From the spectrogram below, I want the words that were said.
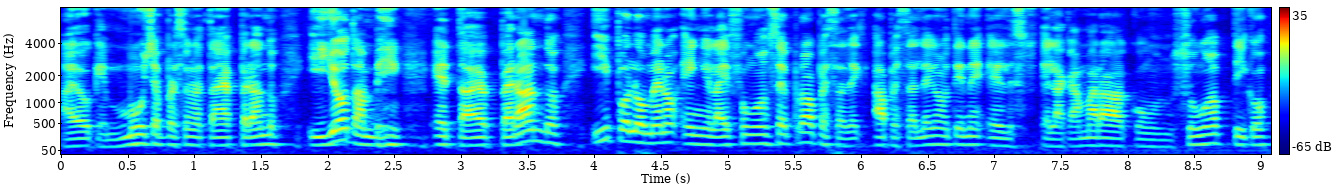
algo que muchas personas están esperando y yo también estaba esperando. Y por lo menos en el iPhone 11 Pro, a pesar de, a pesar de que no tiene el, la cámara con zoom óptico,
